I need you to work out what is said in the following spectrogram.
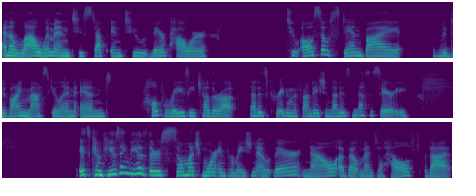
and allow women to step into their power, to also stand by the divine masculine and help raise each other up. That is creating the foundation that is necessary. It's confusing because there's so much more information out there now about mental health that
